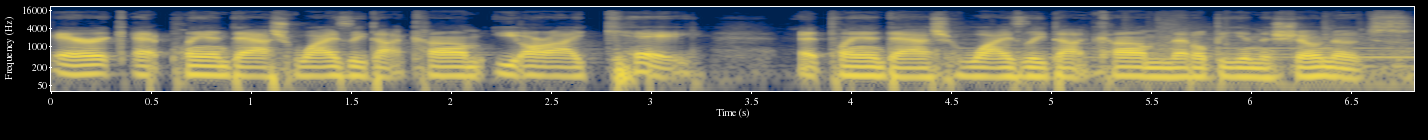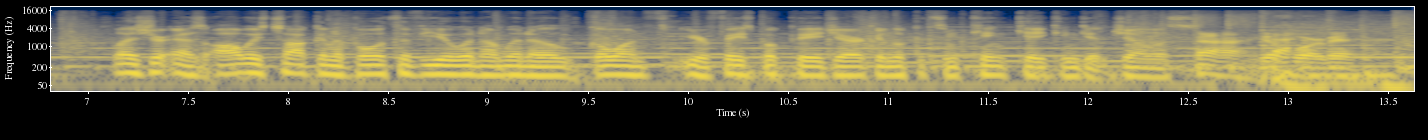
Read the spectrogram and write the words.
eric at plan-wisely.com, E-R-I-K at plan-wisely.com, and that'll be in the show notes. Pleasure as always talking to both of you. And I'm going to go on your Facebook page, Eric, and look at some king cake and get jealous. Go for it, man.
